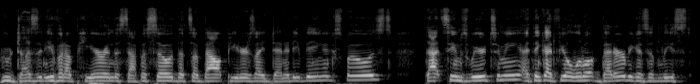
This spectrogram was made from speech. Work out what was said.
who doesn't even appear in this episode that's about Peter's identity being exposed. That seems weird to me. I think I'd feel a little bit better because at least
